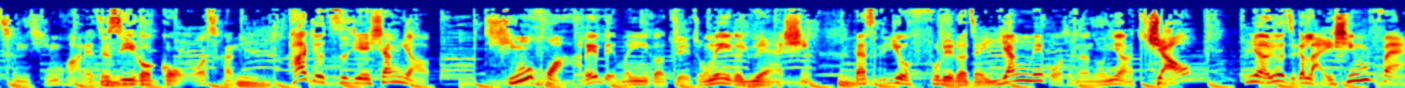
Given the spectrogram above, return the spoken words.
成听话的，这是一个过程。他就直接想要听话的那么一个最终的一个原型，但是你就忽略了在养的过程当中，你要教，你要有这个耐心烦，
